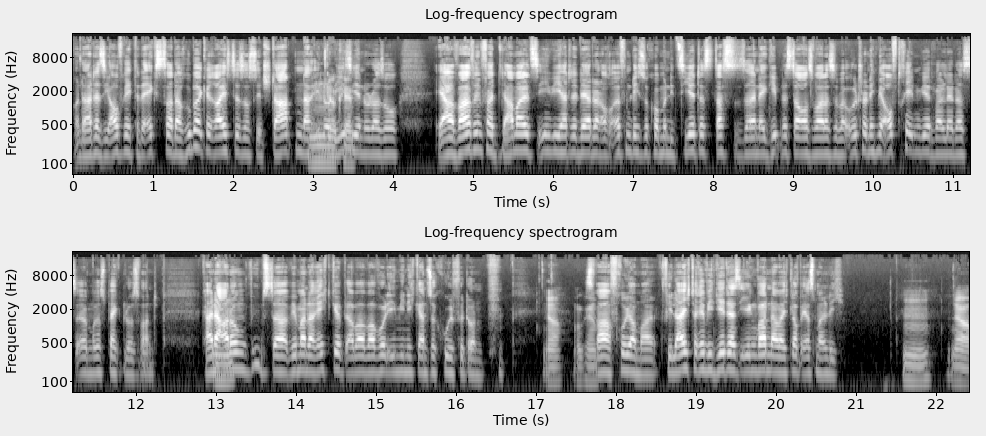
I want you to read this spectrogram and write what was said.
Und da hat er sich aufgeregt, dass er extra darüber gereist ist aus den Staaten nach okay. Indonesien oder so. Ja, war auf jeden Fall damals irgendwie hatte der dann auch öffentlich so kommuniziert, dass das sein Ergebnis daraus war, dass er bei Ultra nicht mehr auftreten wird, weil er das ähm, respektlos fand. Keine Mhm. Ahnung, wem's da, wem man da recht gibt, aber war wohl irgendwie nicht ganz so cool für Don. Ja, okay. Das war früher mal. Vielleicht revidiert er es irgendwann, aber ich glaube erstmal nicht. Mhm. Ja,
